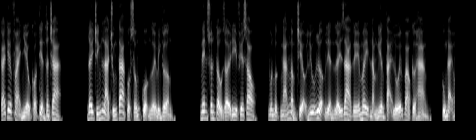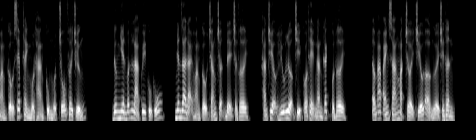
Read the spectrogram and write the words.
Cái kia phải nhiều có tiền thân cha. Đây chính là chúng ta cuộc sống của người bình thường. Nên xuân tẩu rời đi phía sau vượt bực ngán ngẩm triệu hữu lượng liền lấy ra ghế mây nằm nghiêng tại lối vào cửa hàng, cùng đại hoàng cầu xếp thành một hàng cùng một chỗ phơi trứng. Đương nhiên vẫn là quy củ cũ, nhân ra đại hoàng cầu trắng trận để trần phơi, hắn triệu hữu lượng chỉ có thể ngăn cách quần phơi. Ấm áp ánh sáng mặt trời chiếu ở người trên thân,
